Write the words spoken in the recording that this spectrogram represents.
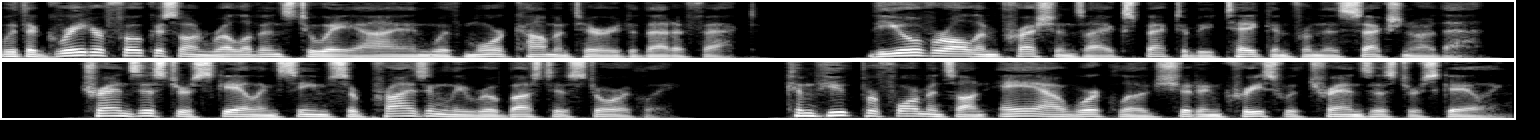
with a greater focus on relevance to AI and with more commentary to that effect. The overall impressions I expect to be taken from this section are that transistor scaling seems surprisingly robust historically. Compute performance on AI workloads should increase with transistor scaling.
